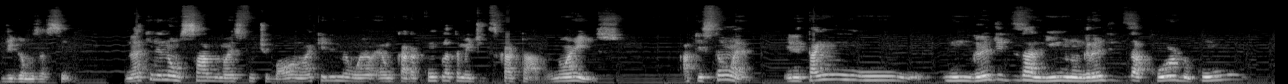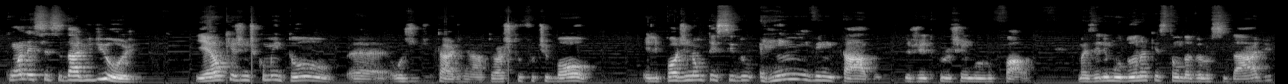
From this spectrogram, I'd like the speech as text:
digamos assim. Não é que ele não sabe mais futebol, não é que ele não é, é um cara completamente descartável, não é isso. A questão é, ele está em um, um, grande desalinho, num grande desacordo com, com a necessidade de hoje. E é o que a gente comentou é, hoje de tarde, Renato. Eu acho que o futebol ele pode não ter sido reinventado do jeito que o Luxemburgo fala, mas ele mudou na questão da velocidade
